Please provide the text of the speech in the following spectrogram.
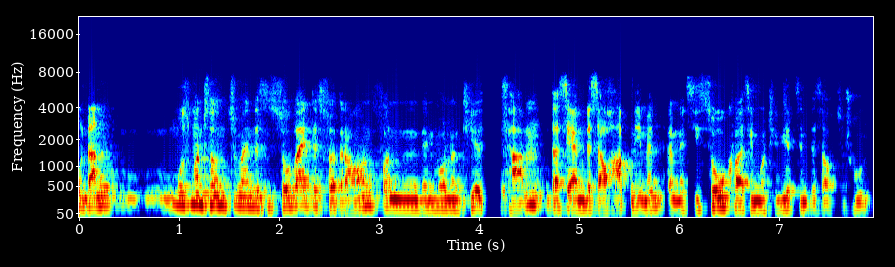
Und dann muss man schon zumindest so weit das Vertrauen von den Volunteers haben, dass sie einem das auch abnehmen, damit sie so quasi motiviert sind, das auch zu tun.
